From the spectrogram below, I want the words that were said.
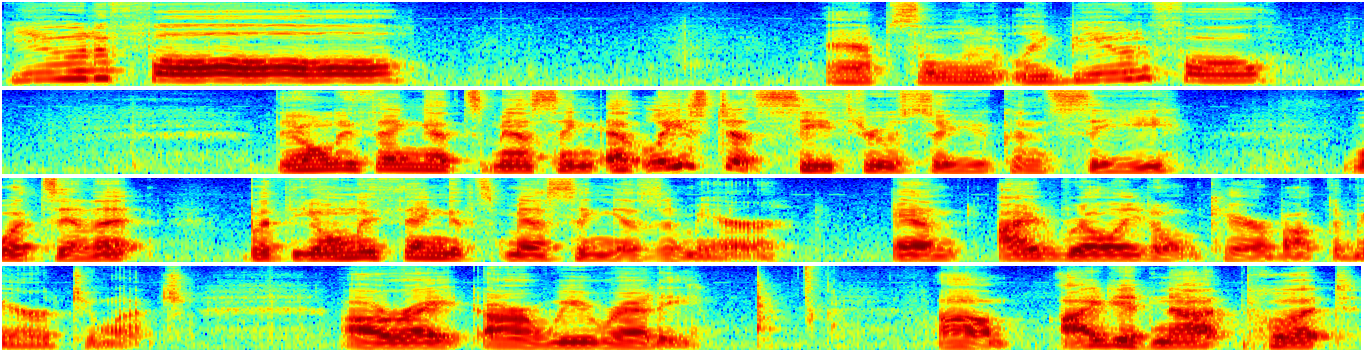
Beautiful. Absolutely beautiful. The only thing that's missing, at least it's see-through so you can see what's in it, but the only thing it's missing is a mirror. And I really don't care about the mirror too much. All right, are we ready? Um, I did not put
